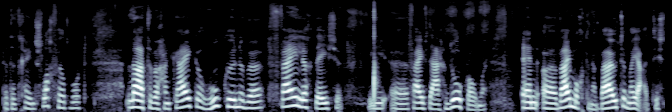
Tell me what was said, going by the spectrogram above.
Dat het geen slagveld wordt laten we gaan kijken hoe kunnen we veilig deze uh, vijf dagen doorkomen. En uh, wij mochten naar buiten, maar ja, het is,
